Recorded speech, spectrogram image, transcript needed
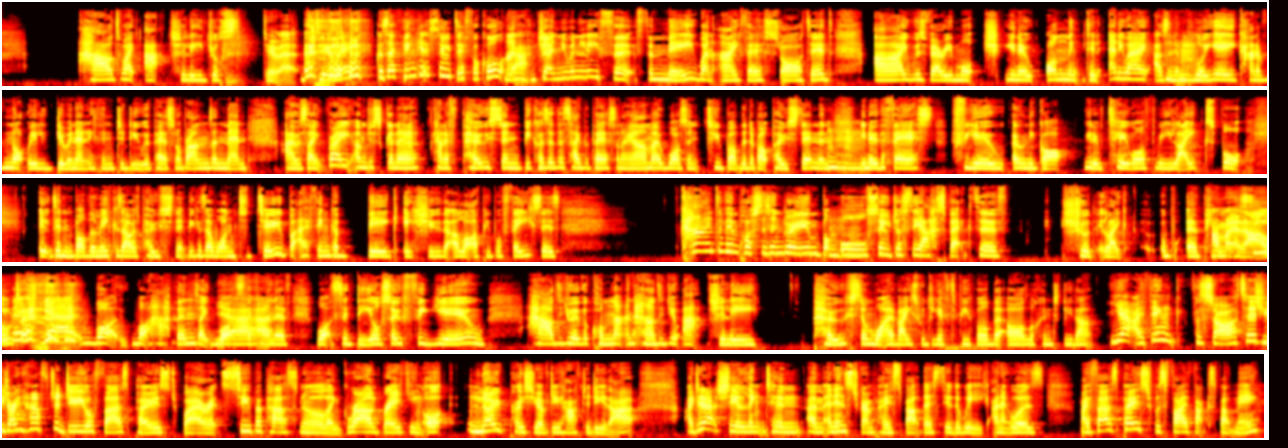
How do I actually just Do it. do it because I think it's so difficult. Yeah. And genuinely, for for me, when I first started, I was very much, you know, on LinkedIn anyway as an Mm-hmm. employee, kind of not really doing anything to do with personal brands. And then I was like, right, I'm just gonna kind of post. And because of the type of person I am, I wasn't too bothered about posting. And Mm-hmm. you know, the first few only got you know two or three likes, but it didn't bother me because I was posting it because I wanted to. But I think a big issue that a lot of people face is kind of imposter syndrome, but also just the aspect of should like are people Am I allowed? yeah what what happens? Like what's the kind of what's the deal? So for you how did you overcome that and how did you actually post and what advice would you give to people that are looking to do that? Yeah, I think for starters, you don't have to do your first post where it's super personal and groundbreaking, or no post you ever do have to do that. I did actually a LinkedIn, um, an Instagram post about this through the other week, and it was my first post was five facts about me.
